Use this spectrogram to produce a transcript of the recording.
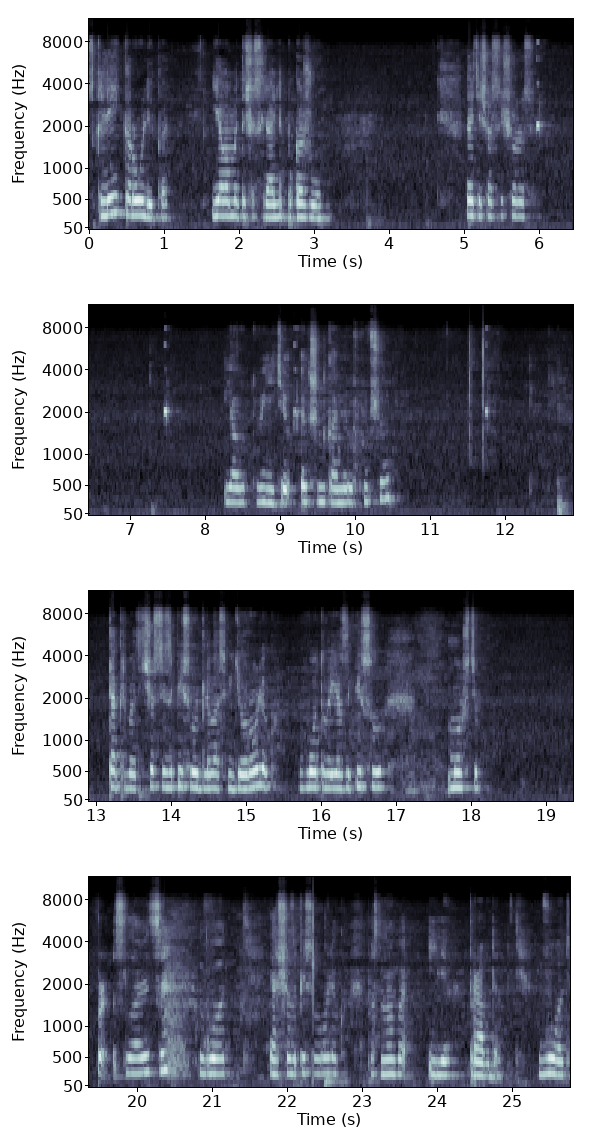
Склейка ролика. Я вам это сейчас реально покажу. Давайте сейчас еще раз. Я вот, видите, экшен камеру включил. Так, ребят, сейчас я записываю для вас видеоролик. Вот он, я записываю. Можете прославиться. Вот. Я сейчас записываю ролик постанова или правда. Вот,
